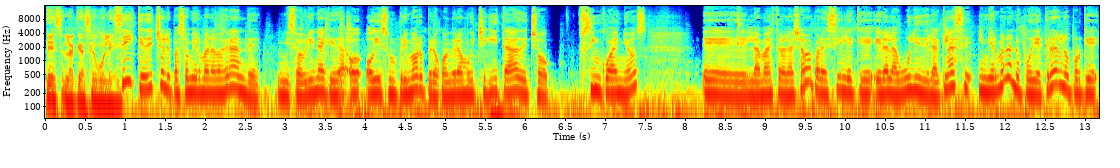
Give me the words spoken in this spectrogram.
es la que hace bullying? Sí, que de hecho le pasó a mi hermana más grande. Mi sobrina, que ho- hoy es un primor, pero cuando era muy chiquita, de hecho, cinco años, eh, la maestra la llama para decirle que era la bully de la clase y mi hermana no podía creerlo porque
